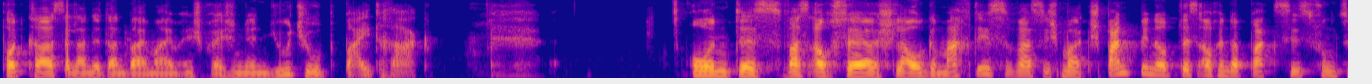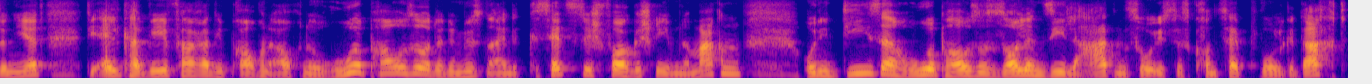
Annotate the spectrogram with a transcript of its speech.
Podcast. Der landet dann bei meinem entsprechenden YouTube-Beitrag. Und das, was auch sehr schlau gemacht ist, was ich mal gespannt bin, ob das auch in der Praxis funktioniert. Die Lkw-Fahrer, die brauchen auch 'ne Ruhepause oder die müssen eine gesetzlich vorgeschriebene machen. Und in dieser Ruhepause sollen sie laden. So ist das Konzept wohl gedacht.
